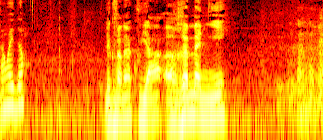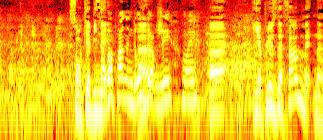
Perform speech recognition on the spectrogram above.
Ah ouais, donc. Le gouverneur Couillard a remanié son cabinet. Ça va prendre une grosse Hein? gorgée, oui. Euh, Il y a plus de femmes maintenant.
